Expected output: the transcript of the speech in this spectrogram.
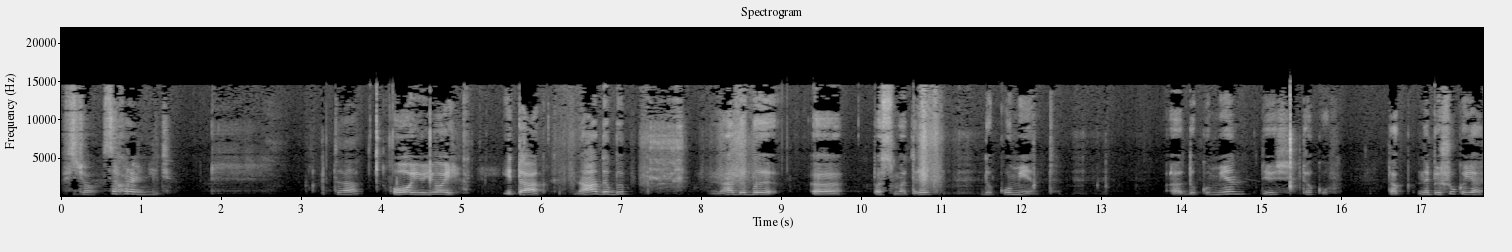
Все, сохранить. Так, Ой-ой-ой. Итак, надо бы, надо бы э, посмотреть документ. А документ здесь таков. Так, напишу-ка я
